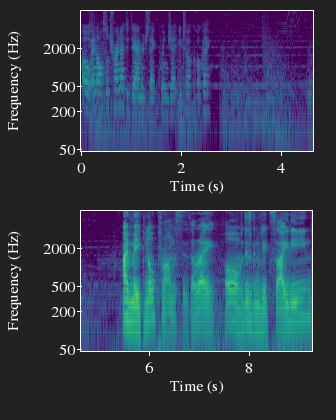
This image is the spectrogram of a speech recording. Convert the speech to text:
Oh, and also try not to damage that Quinjet you took, okay? I make no promises, alright? Oh, this is gonna be exciting.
